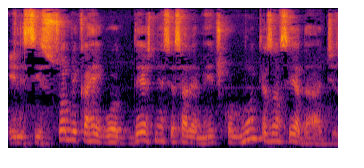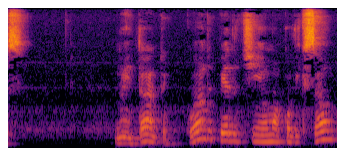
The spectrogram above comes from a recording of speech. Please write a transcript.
ele se sobrecarregou desnecessariamente com muitas ansiedades. No entanto, quando Pedro tinha uma convicção,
